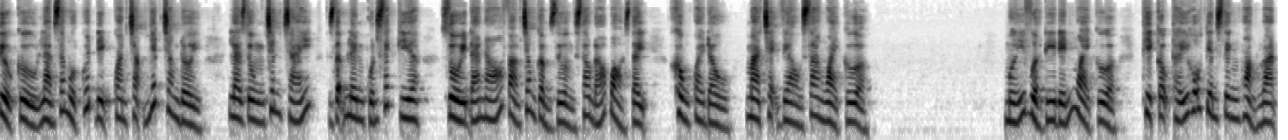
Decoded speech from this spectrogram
tiểu cửu làm ra một quyết định quan trọng nhất trong đời là dùng chân trái dẫm lên cuốn sách kia rồi đá nó vào trong gầm giường sau đó bỏ dậy, không quay đầu mà chạy vèo ra ngoài cửa. Mới vừa đi đến ngoài cửa thì cậu thấy hỗ tiên sinh hoảng loạn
